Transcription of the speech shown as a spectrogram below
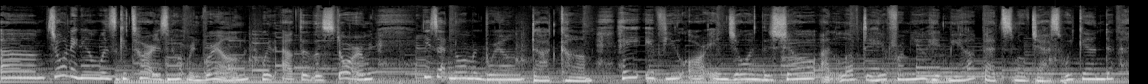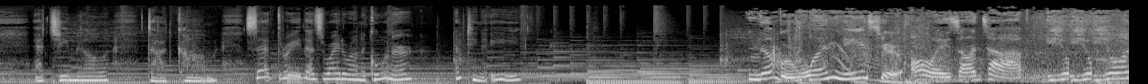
Um, joining him was guitarist Norman Brown with After the Storm. He's at normanbrown.com. Hey, if you are enjoying the show, I'd love to hear from you. Hit me up at smoothjazzweekend at gmail.com. Set 3, that's right around the corner. I'm Tina E. Number one means you're always on top. Your, your, your,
